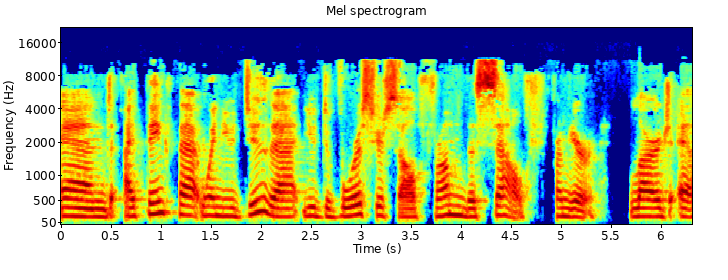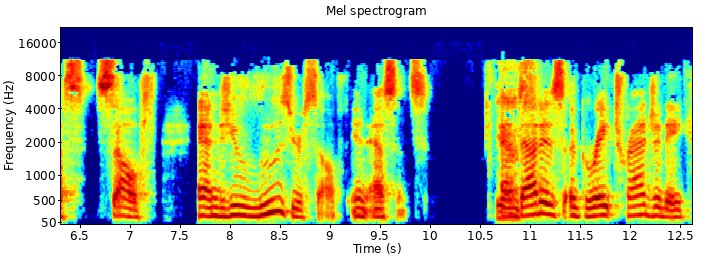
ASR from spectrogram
And I think that when you do that, you divorce yourself from the self, from your large S self, and you lose yourself in essence. Yes. And that is a great tragedy.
